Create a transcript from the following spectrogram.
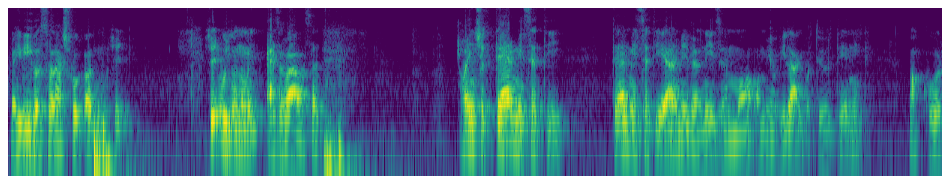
meg vigasztalást fog adni, úgyhogy, úgyhogy úgy gondolom, hogy ez a válasz. Tehát, ha én csak természeti, természeti elmével nézem ma, ami a világban történik, akkor,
